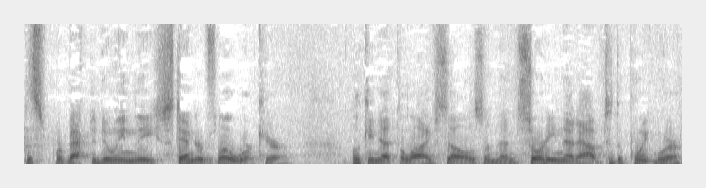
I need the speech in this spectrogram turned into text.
this, we're back to doing the standard flow work here, looking at the live cells and then sorting that out to the point where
